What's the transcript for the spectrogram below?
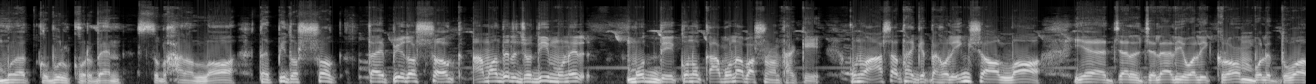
মুরাদ কবুল করবেন, সুবহানাল্লাহ। তাই প্রিয় দর্শক, তাই প্রিয় দর্শক, আমাদের যদি মনের মধ্যে কোনো কামনা বাসনা থাকে, কোনো আশা থাকে তাহলে ইনশাআল্লাহ, ইয়া জাল জালালি ওয়াল ইকরাম বলে দোয়া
